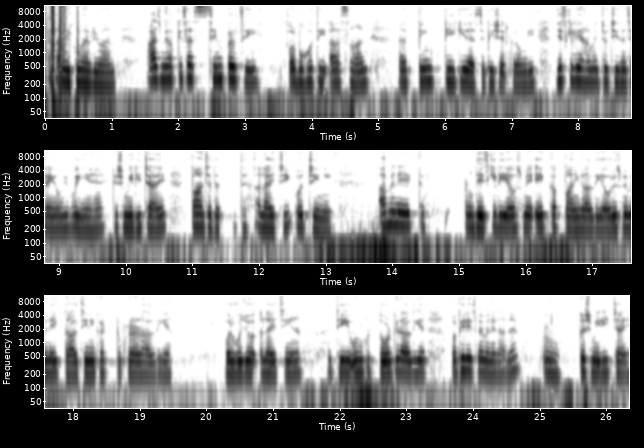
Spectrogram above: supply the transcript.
अल्लाम एवरीवन। आज मैं आपके साथ सिंपल सी और बहुत ही आसान पिंक टी की रेसिपी शेयर करूँगी। जिसके लिए हमें जो चीज़ें चाहिए होंगी वो ये हैं, कश्मीरी चाय, पाँच अदद इलायची और चीनी। अब मैंने एक देश की लिया उसमें एक कप पानी डाल दिया और उसमें मैंने एक दाल चीनी का टुकड़ा डाल दिया। और वो जो इलायचियाँ थी, उनको तोड़ के डाल दिया और फिर इसमें मैंने डाला कश्मीरी चाय,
